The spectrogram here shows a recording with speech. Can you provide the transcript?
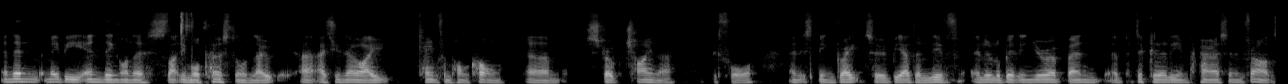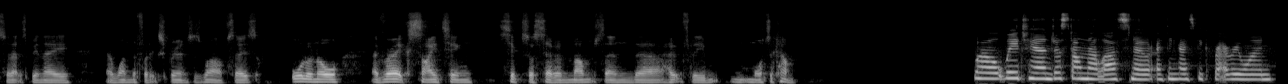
And then maybe ending on a slightly more personal note, uh, as you know, I came from Hong Kong, um, stroke China before, and it's been great to be able to live a little bit in Europe and uh, particularly in Paris and in France. So that's been a, a wonderful experience as well. So it's all in all a very exciting six or seven months, and uh, hopefully more to come. Well, Wai-Chan, just on that last note, I think I speak for everyone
